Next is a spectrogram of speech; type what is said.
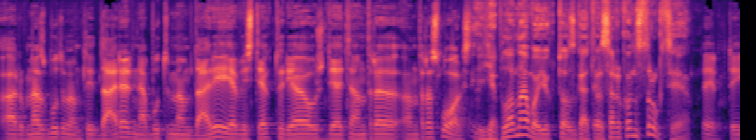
ar mes būtumėm tai darę ar nebūtumėm darę, jie vis tiek turėjo uždėti antrą, antrą sluoksnį. Jie planavo juk tos gatvės rekonstrukciją. Taip, tai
